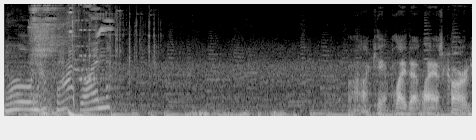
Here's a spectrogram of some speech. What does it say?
No, not that one. Ah, I can't play that last card.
